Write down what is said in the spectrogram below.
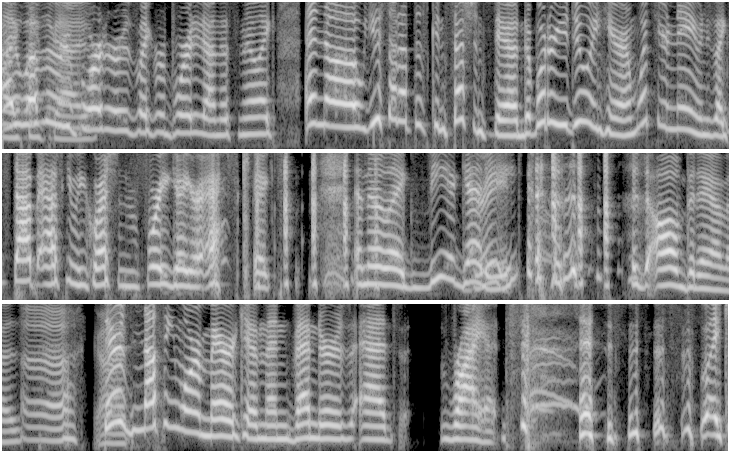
I, love the guys. reporter who's like reporting on this, and they're like, "And uh, you set up this concession stand. What are you doing here? And what's your name?" And he's like, "Stop asking me questions before you get your ass kicked." and they're like, "Via Getty." it's all bananas. Uh, There's nothing more American than vendors at riots. this is like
